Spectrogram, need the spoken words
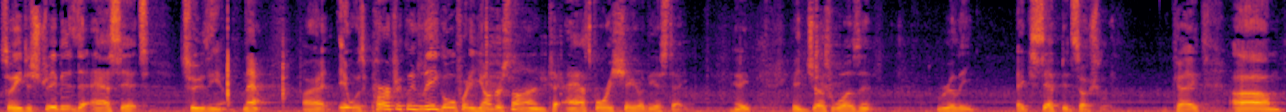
So he distributed the assets to them. Now, all right, it was perfectly legal for the younger son to ask for a share of the estate. Okay? It just wasn't really accepted socially. Okay? Um,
